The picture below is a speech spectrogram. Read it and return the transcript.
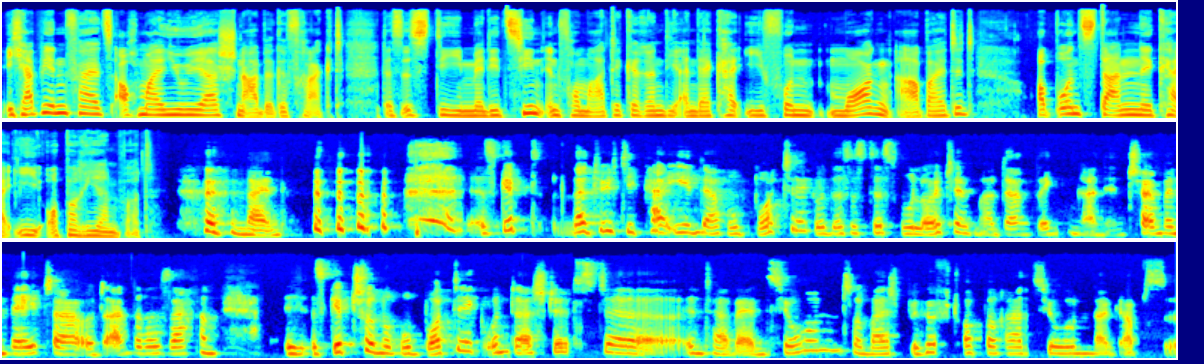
Ich habe jedenfalls auch mal Julia Schnabel gefragt. Das ist die Medizininformatikerin, die an der KI von morgen arbeitet, ob uns dann eine KI operieren wird. Nein. Es gibt natürlich die KI in der Robotik und das ist das, wo Leute immer dann denken an den Terminator und andere Sachen. Es gibt schon Robotik unterstützte Interventionen, zum Beispiel Hüftoperationen. Da gab es äh,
